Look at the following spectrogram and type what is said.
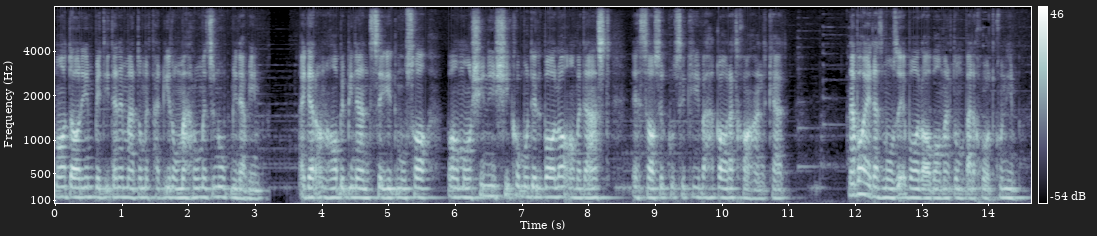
ما داریم به دیدن مردم فقیر و محروم جنوب می رویم. اگر آنها ببینند سید موسا با ماشینی شیک و مدل بالا آمده است احساس کوچکی و حقارت خواهند کرد. نباید از موضع بالا با مردم برخورد کنیم.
